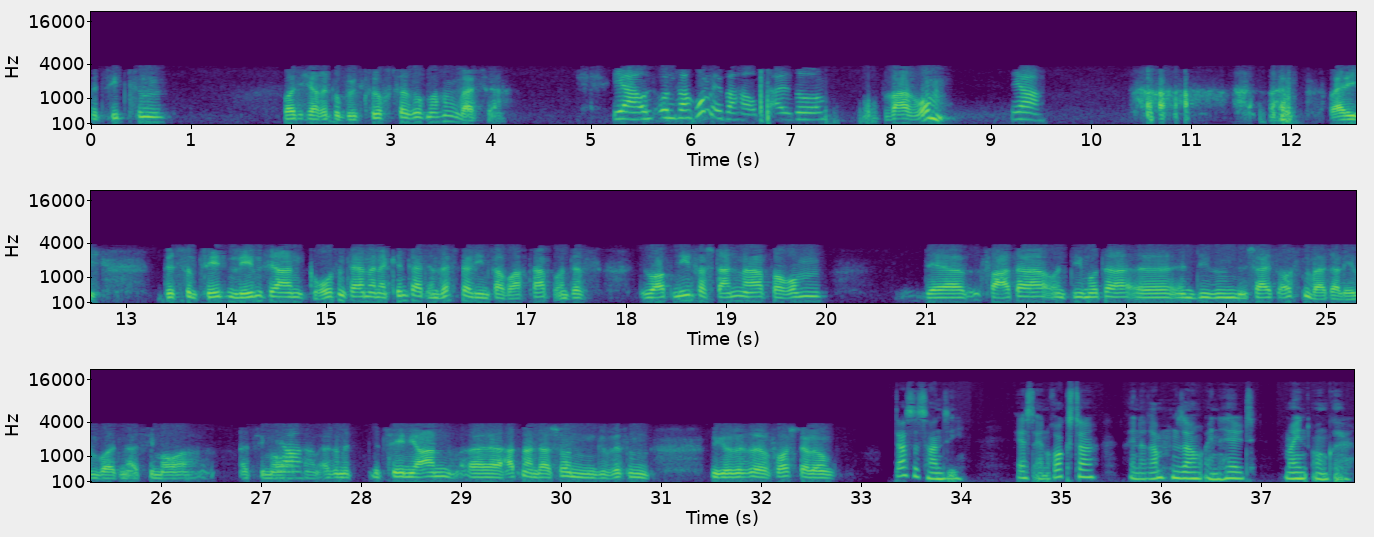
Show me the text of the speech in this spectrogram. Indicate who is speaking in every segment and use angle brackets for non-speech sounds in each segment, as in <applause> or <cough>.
Speaker 1: mit 17 wollte ich ja Republikfluchtversuch machen, weißt du ja.
Speaker 2: Ja, und, und warum überhaupt? Also,
Speaker 1: Warum?
Speaker 2: ja. <laughs>
Speaker 1: Weil ich bis zum zehnten Lebensjahr einen großen Teil meiner Kindheit in Westberlin verbracht habe und das überhaupt nie verstanden habe, warum der Vater und die Mutter äh, in diesem scheiß Osten weiterleben wollten, als die Mauer, als die Mauer
Speaker 2: Ja.
Speaker 1: kam. Also mit, mit zehn Jahren äh, hat man da schon einen gewissen, eine gewisse Vorstellung.
Speaker 3: Das ist Hansi. Er ist ein Rockstar, eine Rampensau, ein Held, mein Onkel.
